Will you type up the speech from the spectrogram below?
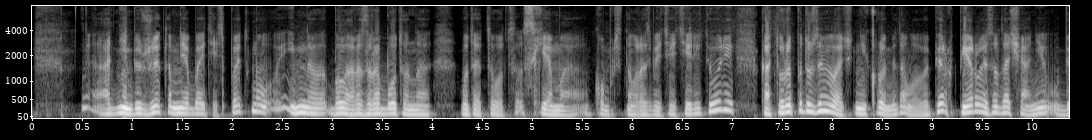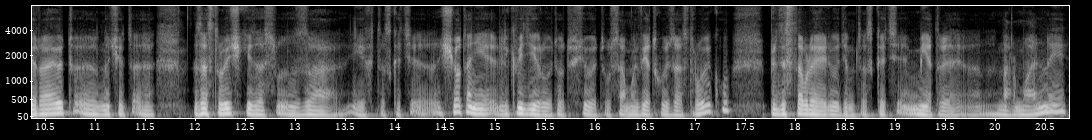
одним бюджетом не обойтись. Поэтому именно была разработана вот эта вот схема комплексного развития территории, которая подразумевает, не кроме того, во-первых, первая задача, они убирают, э, значит, э, застройщики за, за их, так сказать, э, счет, они ликвидируют вот всю эту самую ветхую застройку, предоставляя людям, так сказать, метры нормальные,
